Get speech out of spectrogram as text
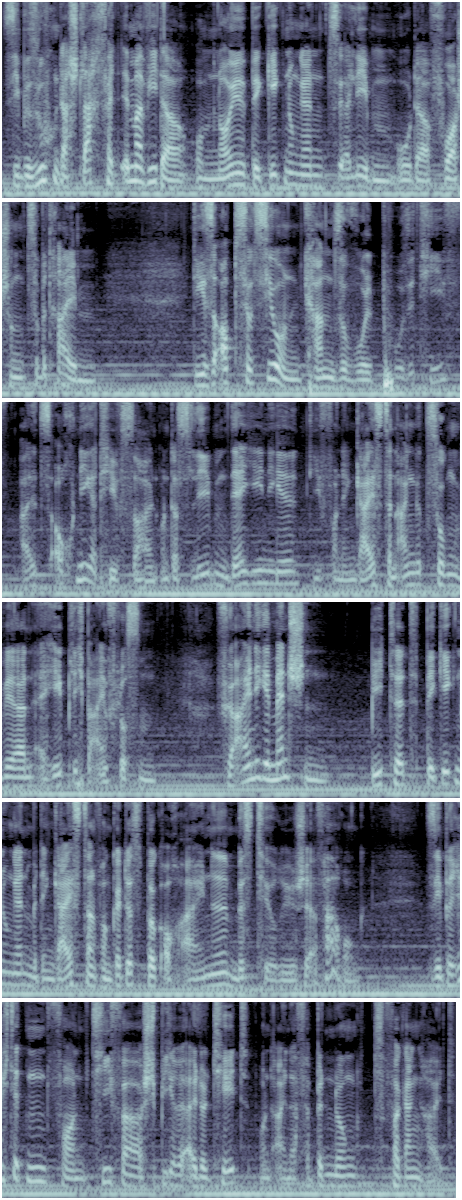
Sie besuchen das Schlachtfeld immer wieder, um neue Begegnungen zu erleben oder Forschung zu betreiben. Diese Obsession kann sowohl positiv als auch negativ sein und das Leben derjenigen, die von den Geistern angezogen werden, erheblich beeinflussen. Für einige Menschen bietet Begegnungen mit den Geistern von Göttesburg auch eine mysteriöse Erfahrung. Sie berichteten von tiefer Spiritualität und einer Verbindung zur Vergangenheit.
